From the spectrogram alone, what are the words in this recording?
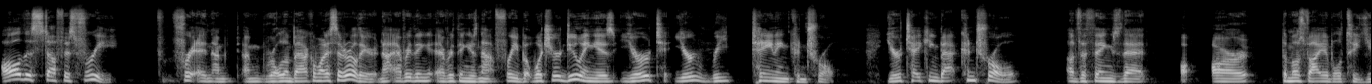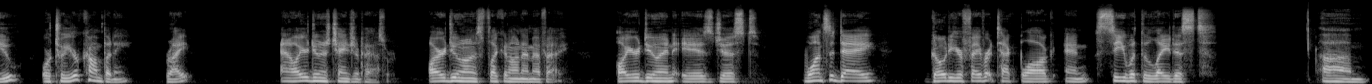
all this stuff is free. Free, and I'm I'm rolling back on what I said earlier. Not everything everything is not free, but what you're doing is you're t- you're retaining control. You're taking back control of the things that are the most valuable to you or to your company, right? And all you're doing is changing the password. All you're doing is flicking on MFA. All you're doing is just once a day go to your favorite tech blog and see what the latest um,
